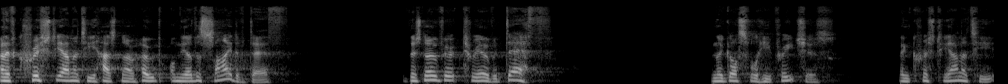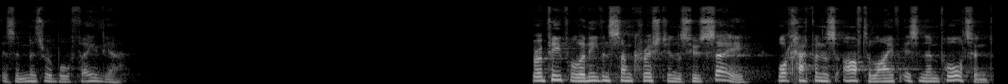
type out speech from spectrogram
and if Christianity has no hope on the other side of death, if there's no victory over death in the gospel he preaches, then Christianity is a miserable failure. There are people, and even some Christians, who say what happens after life isn't important,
